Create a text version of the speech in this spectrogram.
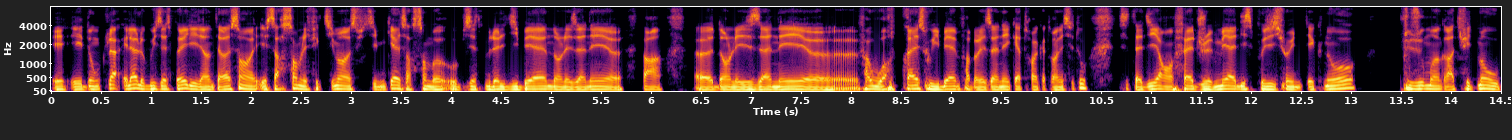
Et, et, donc là et là le business model il est intéressant. Et ça ressemble effectivement à ce que Michael ça ressemble au business model d'IBM dans les années euh, enfin euh, dans les années euh, enfin WordPress ou IBM enfin dans les années 80 90 et tout. C'est-à-dire en fait je mets à disposition une techno plus ou moins gratuitement ou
